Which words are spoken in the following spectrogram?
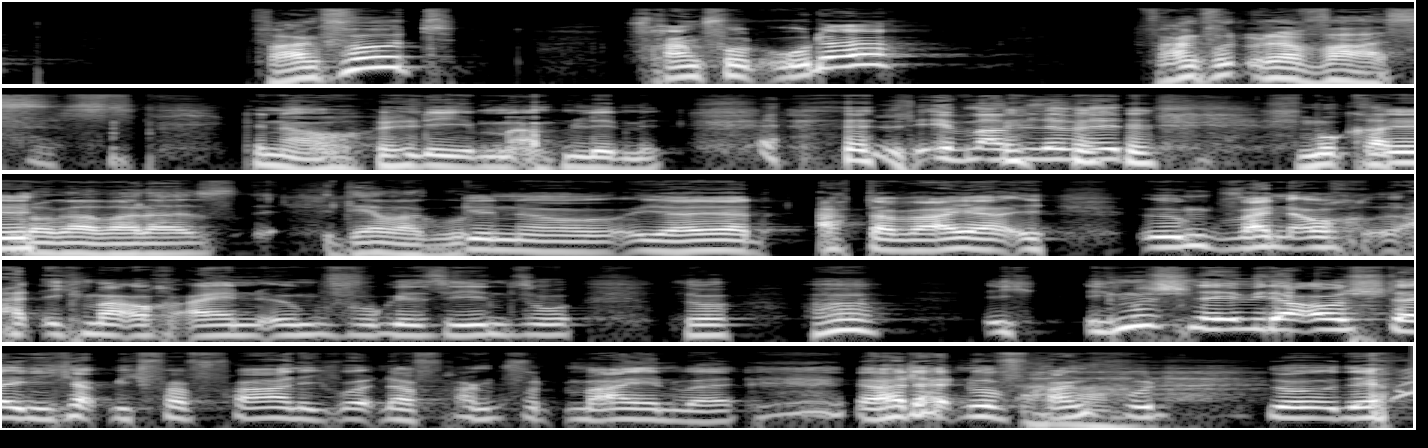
Frankfurt? Frankfurt oder? Frankfurt oder was? Genau, Leben am Limit. Leben am Limit. Mukrat-Blogger war das. Der war gut. Genau, ja, ja. Ach, da war ja irgendwann auch, hatte ich mal auch einen irgendwo gesehen, so, so, "Oh, ich, ich muss schnell wieder aussteigen, ich habe mich verfahren, ich wollte nach Frankfurt Main, weil er hat halt nur Frankfurt, so, der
